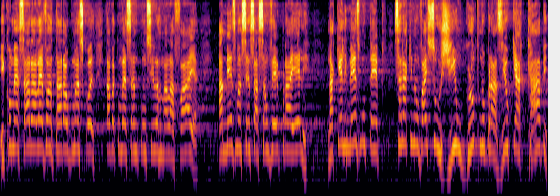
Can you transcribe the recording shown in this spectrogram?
E começaram a levantar algumas coisas. Estava conversando com o Silas Malafaia, a mesma sensação veio para ele, naquele mesmo tempo. Será que não vai surgir um grupo no Brasil que acabe,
